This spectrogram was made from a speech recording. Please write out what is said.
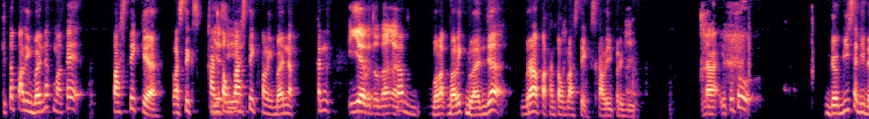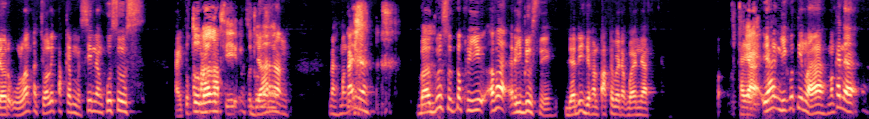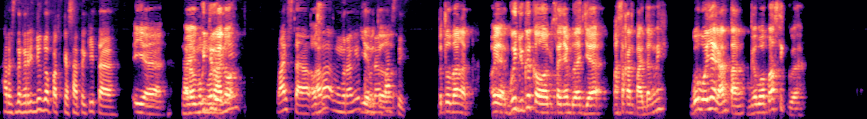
kita paling banyak pakai plastik ya, plastik kantong iya plastik paling banyak. Kan Iya, betul banget. Kita bolak-balik belanja berapa kantong plastik sekali pergi. Nah, itu tuh gak bisa didaur ulang kecuali pakai mesin yang khusus. Nah, itu betul banget sih, betul jarang. Banget. Nah, makanya bagus untuk re, apa reduce nih. Jadi jangan pakai banyak-banyak. Kayak ya ngikutin lah. Makanya harus dengerin juga podcast satu kita. Iya. Cara eh, mengurangi lifestyle, oh, apa mengurangi iya, penggunaan betul. plastik. Betul banget. Oh ya, gue juga kalau misalnya belanja masakan Padang nih, gue bawanya kantang, gak bawa plastik gue.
